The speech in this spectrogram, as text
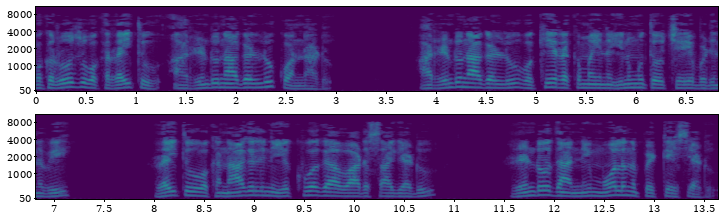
ఒకరోజు ఒక రైతు ఆ రెండు నాగళ్ళు కొన్నాడు. ఆ రెండు నాగళ్ళు ఒకే రకమైన ఇనుముతో చేయబడినవి. రైతు ఒక నాగలిని ఎక్కువగా వాడసాగాడు. రెండో దాన్ని మూలన పెట్టేశాడు.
